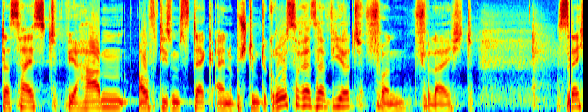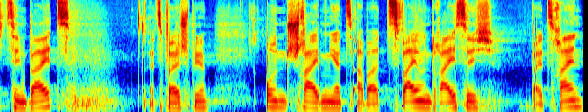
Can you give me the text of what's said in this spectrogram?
das heißt, wir haben auf diesem Stack eine bestimmte Größe reserviert von vielleicht 16 Bytes als Beispiel und schreiben jetzt aber 32 Bytes rein.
